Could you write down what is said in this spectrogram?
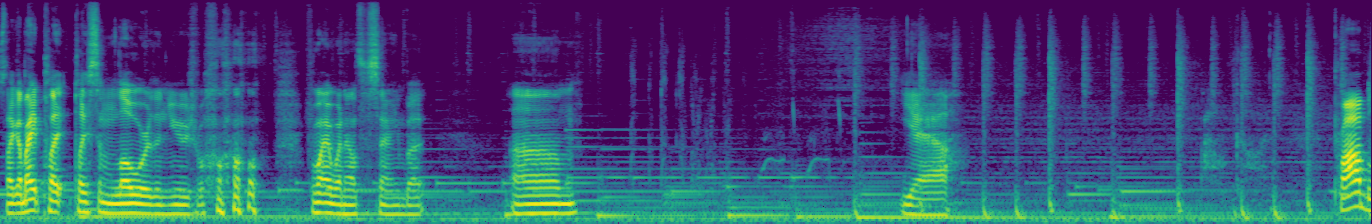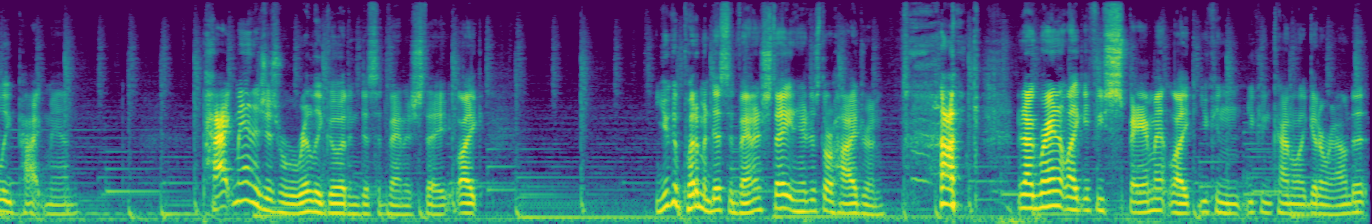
It's like I might play, place them lower than usual from what everyone else is saying, but um yeah. Oh god. Probably Pac-Man. Pac-Man is just really good in disadvantaged state. Like you could put him in disadvantage state and he'll just throw Hydrant. now, granted, like if you spam it, like you can you can kind of like get around it.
